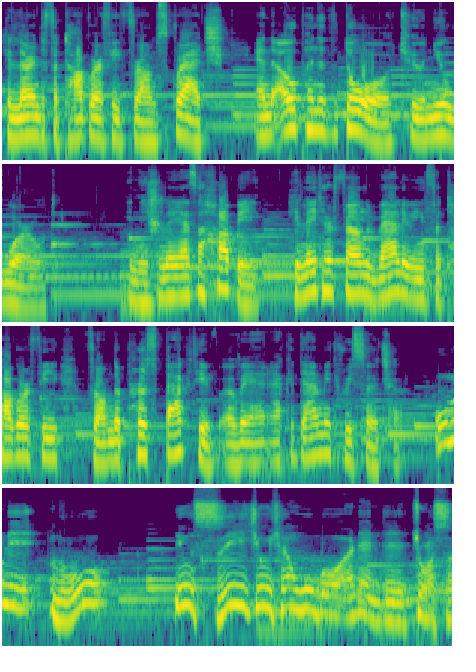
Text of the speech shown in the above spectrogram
He learned photography from scratch and opened the door to a new world. Initially as a hobby, he later found value in photography from the perspective of an academic researcher. 我们的路有四亿九千五百万年的脚石，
